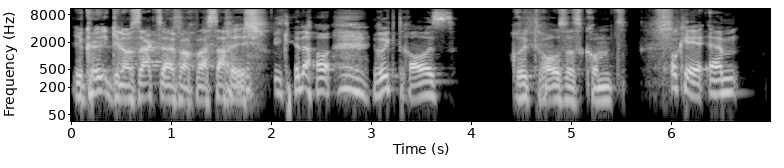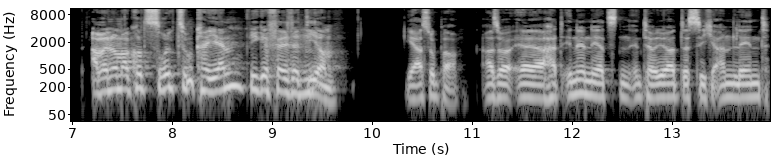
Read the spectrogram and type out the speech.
Ihr könnt, genau, sagt einfach, was Sache ist. genau, rückt raus. Rückt raus, was kommt. Okay, ähm, aber nochmal kurz zurück zum Cayenne. Wie gefällt er mhm. dir? Ja, super. Also er hat innen jetzt ein Interieur, das sich anlehnt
